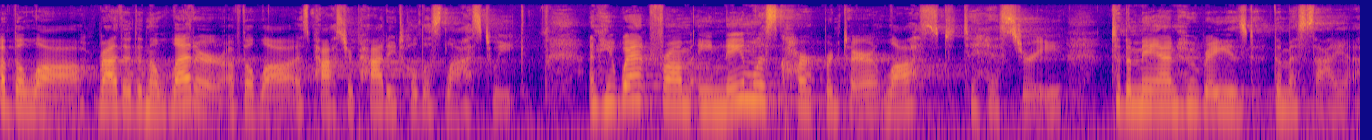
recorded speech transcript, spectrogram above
of the law rather than the letter of the law, as Pastor Patty told us last week. And he went from a nameless carpenter lost to history to the man who raised the Messiah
